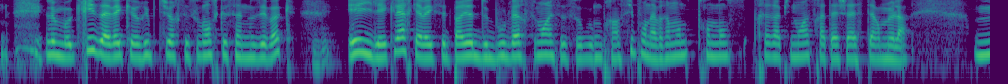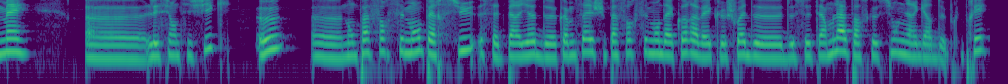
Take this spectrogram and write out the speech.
le mot crise avec rupture. C'est souvent ce que ça nous évoque. Mhm. Et il est clair qu'avec cette période de bouleversement et ce second principe, on a vraiment tendance très rapidement à se rattacher à ce terme-là. Mais euh, les scientifiques, eux, euh, n'ont pas forcément perçu cette période comme ça et je suis pas forcément d'accord avec le choix de, ce terme-là parce que si on y regarde de plus près,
